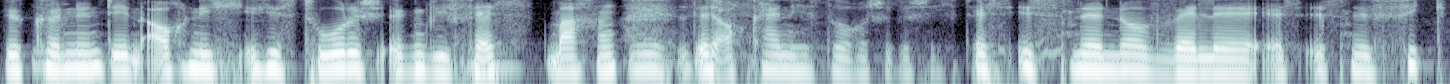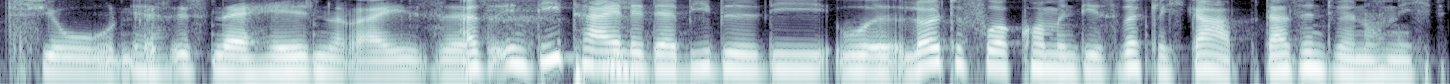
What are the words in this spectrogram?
Wir können den auch nicht historisch irgendwie festmachen. Nee, es ist das, ja auch keine historische Geschichte. Es ist eine Novelle, es ist eine Fiktion, es ist eine Heldenreise. Also in die Teile der Bibel, die wo Leute vorkommen, die es wirklich gab, da sind wir noch nicht.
